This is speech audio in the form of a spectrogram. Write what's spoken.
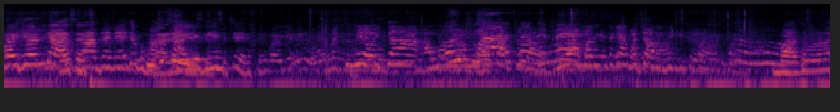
ওই জন্য আপনাদের এই যে ভাত খাইয়ে দিয়েছে তুমি ওইটা আমার আমার পাত্র দাও আমার এটাকে আবার চাল দিতে পারো বাস বলো না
